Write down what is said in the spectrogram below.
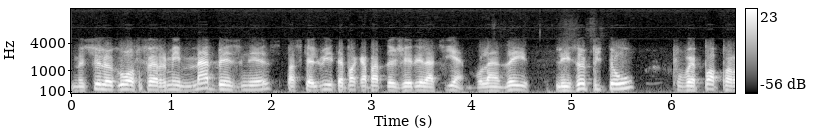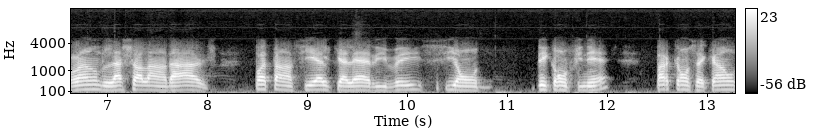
M. Legault a fermé ma business parce que lui n'était pas capable de gérer la sienne. Voulant dire, les hôpitaux pouvaient pas prendre l'achalandage potentiel qui allait arriver si on déconfinait. Par conséquent,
